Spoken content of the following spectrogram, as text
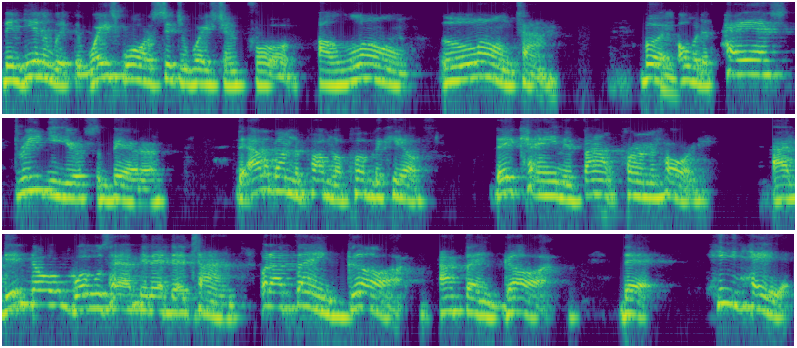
been dealing with the wastewater situation for a long, long time. But mm. over the past three years or better, the Alabama Department of Public Health, they came and found Perman Hardy. I didn't know what was happening at that time, but I thank God, I thank God that he had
